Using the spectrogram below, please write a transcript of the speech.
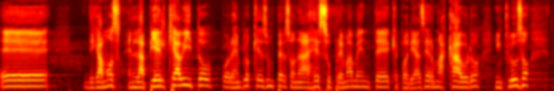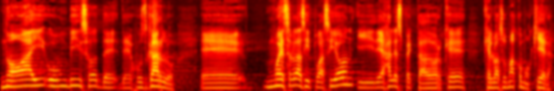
eh, digamos, en la piel que habito, por ejemplo, que es un personaje supremamente, que podría ser macabro, incluso no hay un viso de, de juzgarlo. Eh, muestra la situación y deja al espectador que, que lo asuma como quiera.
